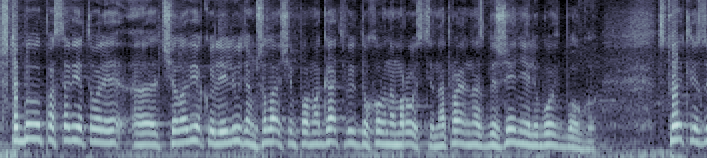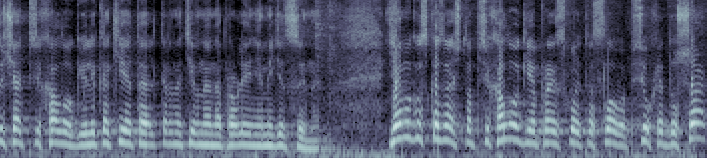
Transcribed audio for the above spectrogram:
Что бы вы посоветовали э, человеку или людям, желающим помогать в их духовном росте, направленном на сближение и любовь к Богу? Стоит ли изучать психологию или какие-то альтернативные направления медицины? Я могу сказать, что психология происходит от слова «псюх» и «душа»,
